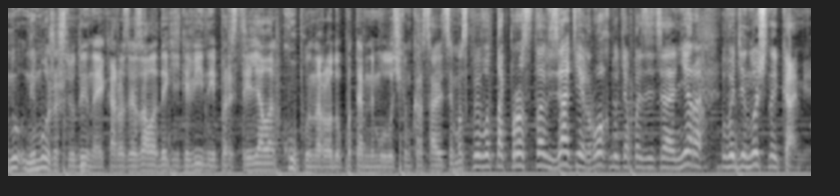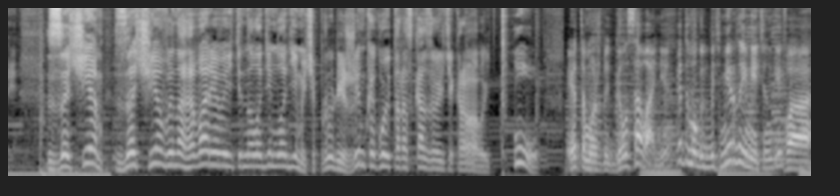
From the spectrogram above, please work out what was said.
Ну, не може ж людина, яка розв'язала декілька війн і перестріляла купу народу по темним улочкам красавиці Москви, вот так просто взять і грохнуть опозиціонера в одиночной камере. Зачем? Зачем вы наговариваете на Владимира Владимировича? Про режим какой-то рассказываете кровавый? Тьфу! Это может быть голосование, это могут быть мирные митинги. В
